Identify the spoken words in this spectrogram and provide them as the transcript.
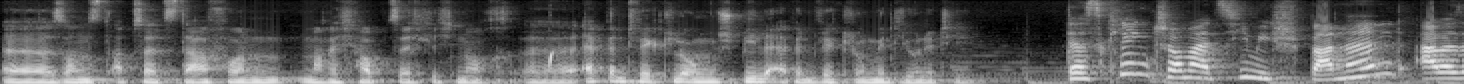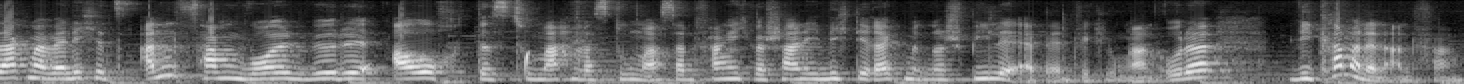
Äh, sonst abseits davon mache ich hauptsächlich noch äh, App-Entwicklung, Spiele-App-Entwicklung mit Unity. Das klingt schon mal ziemlich spannend, aber sag mal, wenn ich jetzt anfangen wollen würde, auch das zu machen, was du machst, dann fange ich wahrscheinlich nicht direkt mit einer Spiele-App-Entwicklung an, oder? Wie kann man denn anfangen?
